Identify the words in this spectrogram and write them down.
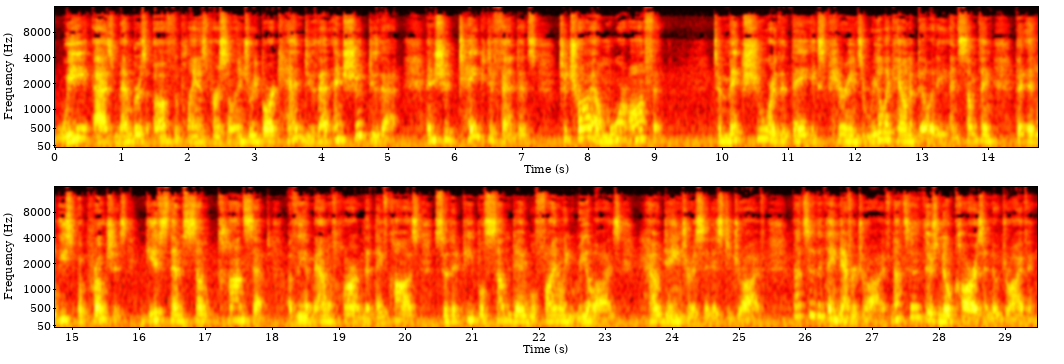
We, as members of the plaintiff's personal injury bar, can do that and should do that and should take defendants to trial more often to make sure that they experience real accountability and something that at least approaches, gives them some concept of the amount of harm that they've caused so that people someday will finally realize how dangerous it is to drive. Not so that they never drive, not so that there's no cars and no driving,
